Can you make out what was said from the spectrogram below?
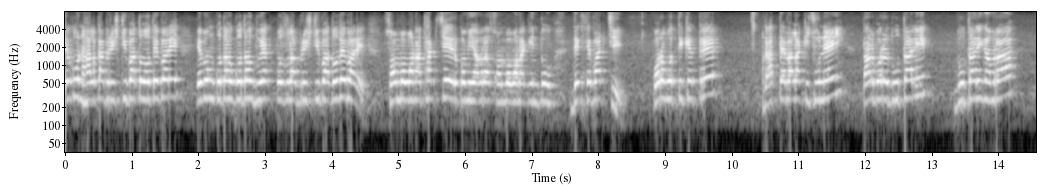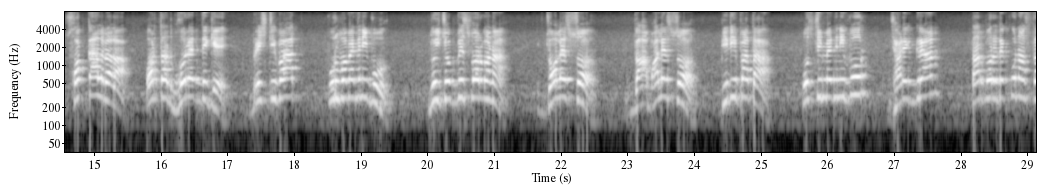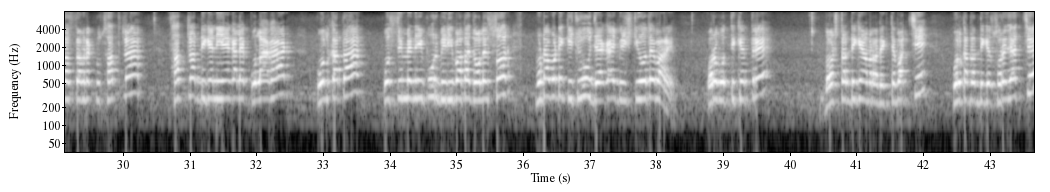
দেখুন, হালকা বৃষ্টিপাতও হতে পারে এবং কোথাও কোথাও দু এক পশলা বৃষ্টিপাত হতে পারে। সম্ভাবনা থাকছে, এরকমই আমরা সম্ভাবনা কিন্তু দেখতে পাচ্ছি। পরবর্তী ক্ষেত্রে রাত্রেবেলা কিছু নেই, তারপরে দু তারিখ দু তারিখ আমরা সকালবেলা, অর্থাৎ ভোরের দিকে বৃষ্টিপাত পূর্ব মেদিনীপুর, দুই চব্বিশ পরগনা, জলেশ্বর, বা বালেশ্বর, পিরিপাতা, পশ্চিম মেদিনীপুর, ঝাড়গ্রাম তারপরে দেখুন আস্তে আস্তে আমরা একটু সাতটা, সাতটার দিকে নিয়ে গেলে কোলাঘাট, কলকাতা, পশ্চিম মেদিনীপুর, বিরিপাতা, জলেশ্বর, মোটামুটি কিছু জায়গায় বৃষ্টি হতে পারে। পরবর্তী ক্ষেত্রে দশটার দিকে আমরা দেখতে পাচ্ছি, কলকাতার দিকে সরে যাচ্ছে।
